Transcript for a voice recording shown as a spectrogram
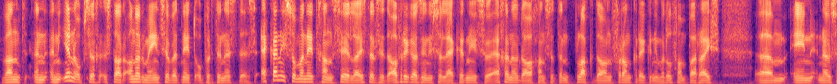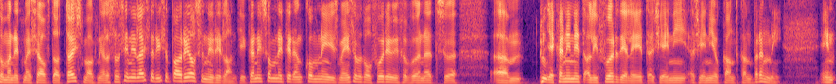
want in in een opsig is daar ander mense wat net opportuniste is. Ek kan nie sommer net gaan sê luister Suid-Afrika is nie so lekker nie, so ek gaan nou daar gaan sit in plak daar in Frankryk in die middel van Parys. Ehm um, en nou sommer net myself daar tuis maak nie. Hulle sal sê nee luister, hier's 'n paar reëls in hierdie land. Jy kan nie sommer net hier inkom nie. Hier's mense wat al voor jou gewoon het. So ehm um, jy kan nie net al die voordele hê as jy nie as jy nie jou kant kan bring nie. En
